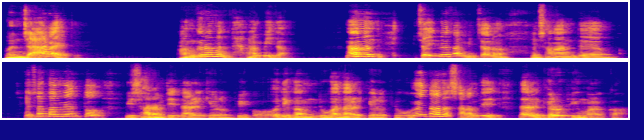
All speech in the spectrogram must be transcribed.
먼저 알아야 돼요. 안 그러면 당합니다. 나는 회- 저 이런 사람 있잖아. 회사 간데 회사 가면 또 위 사람들이 나를 괴롭히고 어디 가면 누가 나를 괴롭히고 왜 나는 사람들이 나를 괴롭히고 말까?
